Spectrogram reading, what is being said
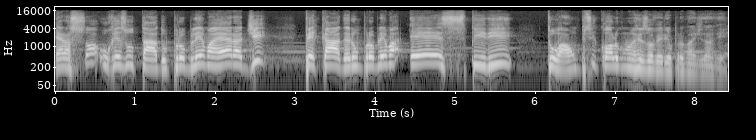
era só o resultado, o problema era de pecado, era um problema espiritual. Um psicólogo não resolveria o problema de Davi.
